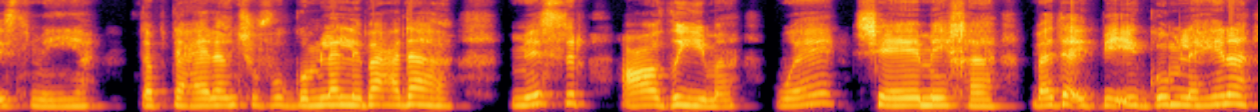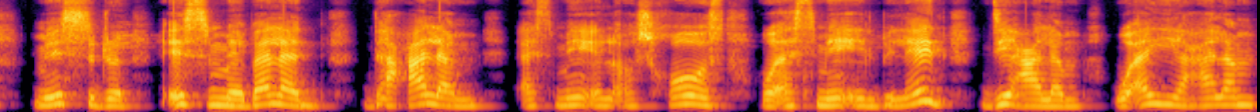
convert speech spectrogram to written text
أسمية، طب تعالَ نشوف الجملة اللي بعدها، مصر عظيمة وشامخة، بدأت بإيه الجملة هنا؟ مصر اسم بلد. ده علم، أسماء الأشخاص وأسماء البلاد. دي علم، وأي علم؟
